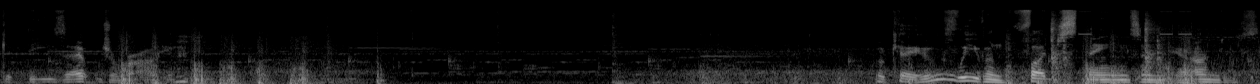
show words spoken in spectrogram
Get these out drying. Okay, who's leaving fudge stains in their undies?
